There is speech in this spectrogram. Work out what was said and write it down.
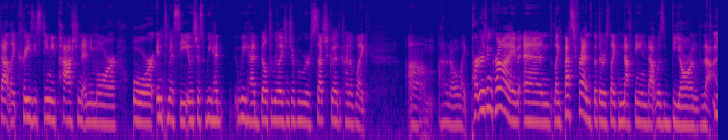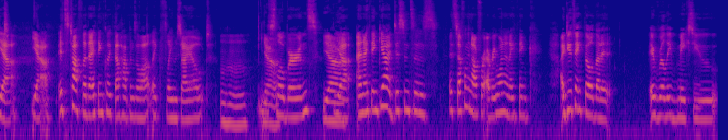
that like crazy steamy passion anymore or intimacy it was just we had we had built a relationship we were such good kind of like um i don't know like partners in crime and like best friends but there was like nothing that was beyond that Yeah. Yeah. It's tough, but I think like that happens a lot. Like flames die out. mm-hmm yeah Slow burns. yeah yeah and i think yeah distance is it's definitely not for everyone and i think i do think though that it it really makes you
